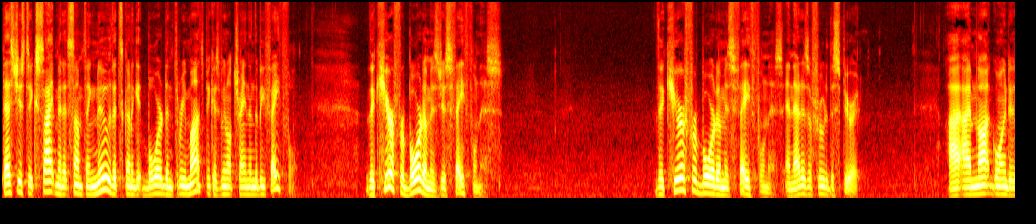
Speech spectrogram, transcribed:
That's just excitement at something new that's going to get bored in three months because we don't train them to be faithful. The cure for boredom is just faithfulness. The cure for boredom is faithfulness, and that is a fruit of the Spirit. I, am not going to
